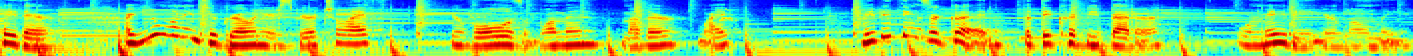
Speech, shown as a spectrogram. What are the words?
Hey there. Are you wanting to grow in your spiritual life? Your role as a woman, mother, wife? Maybe things are good, but they could be better. Or maybe you're lonely,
